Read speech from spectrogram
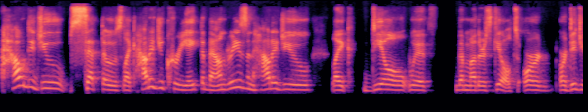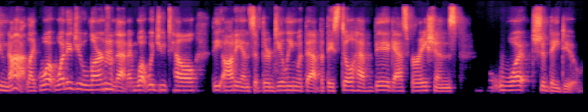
how did you set those like how did you create the boundaries and how did you like deal with the mother's guilt? Or or did you not? Like what what did you learn mm-hmm. from that? And what would you tell the audience if they're dealing with that but they still have big aspirations? What should they do?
